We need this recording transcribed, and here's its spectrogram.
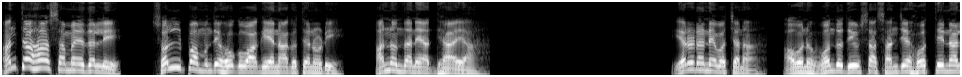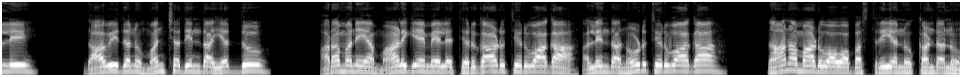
ಅಂತಹ ಸಮಯದಲ್ಲಿ ಸ್ವಲ್ಪ ಮುಂದೆ ಹೋಗುವಾಗ ಏನಾಗುತ್ತೆ ನೋಡಿ? ಹನ್ನೊಂದನೇ ಅಧ್ಯಾಯ. ಎರಡನೇ ವಚನ. ಅವನು ಒಂದು ದಿವಸ ಸಂಜೆ ಹೊತ್ತಿನಲ್ಲಿ ದಾವೀದನು ಮಂಚದಿಂದ ಎದ್ದು ಅರಮನೆಯ ಮಾಳಿಗೆಯ ಮೇಲೆ ತಿರುಗಾಡುತ್ತಿರುವಾಗ, ಅಲ್ಲಿಂದ ನೋಡುತ್ತಿರುವಾಗ ಸ್ನಾನ ಮಾಡುವ ಒಬ್ಬ ಸ್ತ್ರೀಯನ್ನು ಕಂಡನು.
